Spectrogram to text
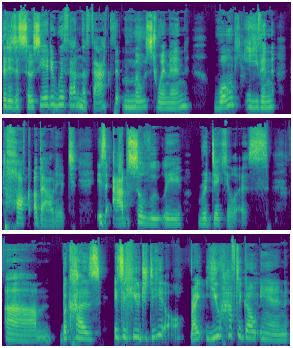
that is associated with that, and the fact that most women won't even talk about it is absolutely ridiculous um, because it's a huge deal, right? You have to go in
